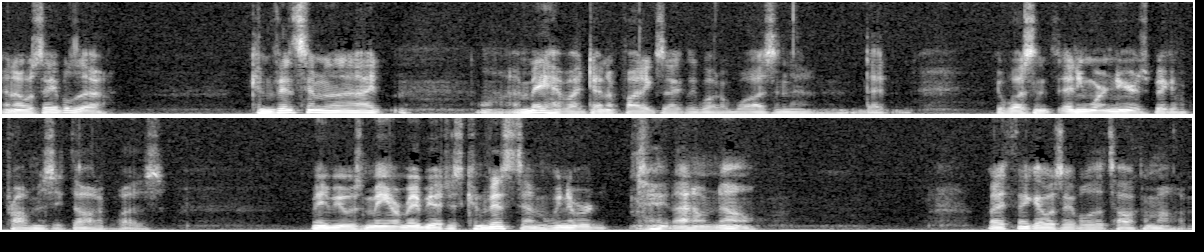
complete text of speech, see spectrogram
and I was able to convince him that I, well, I may have identified exactly what it was, and that, that it wasn't anywhere near as big of a problem as he thought it was. Maybe it was me, or maybe I just convinced him. We never, did. I don't know. But I think I was able to talk him out of,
